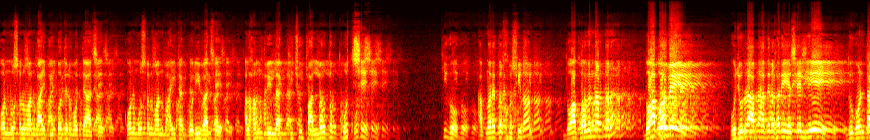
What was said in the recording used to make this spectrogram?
কোন মুসলমান ভাই বিপদের মধ্যে আছে? কোন মুসলমান ভাইটা গরিব আছে? আলহামদুলিল্লাহ কিছু পারলেও তো করছে। কি গো, আপনারা তো খুশি নন? দোয়া করবেন না আপনারা? দোয়া করবেন। হুজুররা আপনাদের ঘরে এসে নিয়ে দু ঘণ্টা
